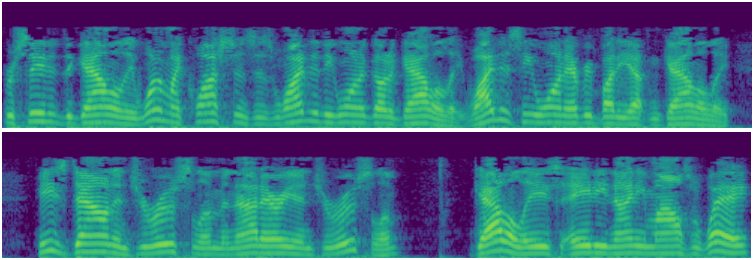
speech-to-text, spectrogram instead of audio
proceeded to Galilee. One of my questions is why did he want to go to Galilee? Why does he want everybody up in Galilee? He's down in Jerusalem, in that area in Jerusalem. Galilee's 80, 90 miles away.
